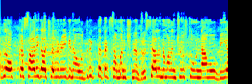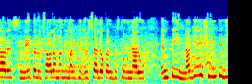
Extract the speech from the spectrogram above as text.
హైదరాబాద్లో ఒక్కసారిగా చెలరేగిన ఉద్రిక్తతకు సంబంధించిన దృశ్యాలను మనం చూస్తూ ఉన్నాము. బీఆర్ఎస్ నేతలు చాలా మంది మనకి ఈ దృశ్యాల్లో కనిపిస్తూ ఉన్నారు. ఎంపీ నగేష్ ఇంటిని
